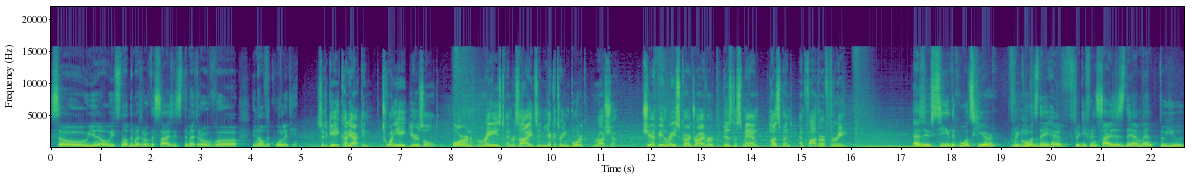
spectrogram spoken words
So, you know, it's not the matter of the size, it's the matter of, uh, you know, of the quality. Sergey Karyakin, 28 years old, born, raised, and resides in Yekaterinburg, Russia. Champion race car driver, businessman, husband, and father of three. As you see the quads here, 3 mm -hmm. quads, they have three different sizes. They mm -hmm. are meant to, use,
